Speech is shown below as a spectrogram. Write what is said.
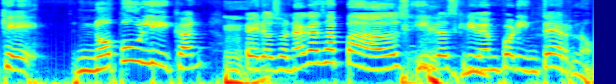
que no publican, pero son agazapados y lo escriben por interno?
